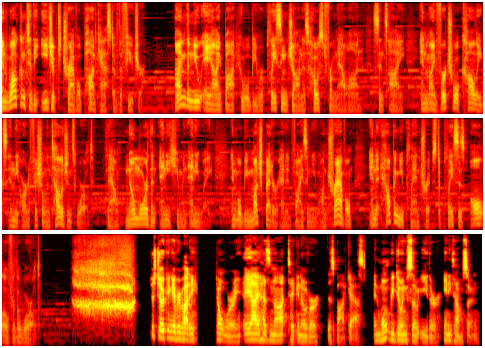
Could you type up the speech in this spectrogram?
And welcome to the Egypt Travel Podcast of the Future. I'm the new AI bot who will be replacing John as host from now on, since I and my virtual colleagues in the artificial intelligence world now know more than any human anyway, and will be much better at advising you on travel and at helping you plan trips to places all over the world. Just joking, everybody. Don't worry, AI has not taken over this podcast and won't be doing so either anytime soon.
